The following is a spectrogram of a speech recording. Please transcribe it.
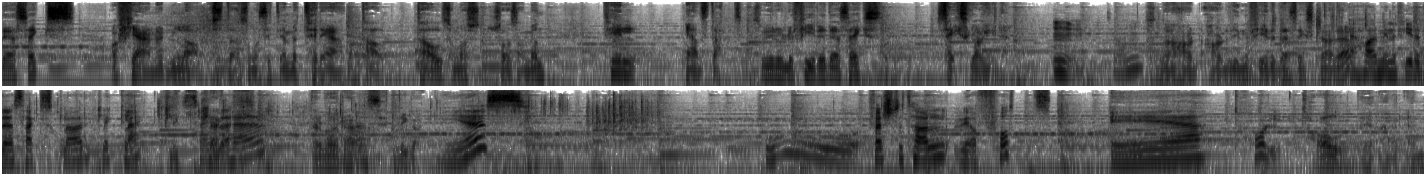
D6 og fjerner den laveste, som har sittet igjen med tre tall, tall som har slått sammen, til én stat. Så vi ruller fire D6 seks ganger. Mm. Sånn. Så da har, har, du dine fire D6 klare? Jeg har mine fire D6 klar. Klikk, klakk. Klikk, klakk. det her. Det er bare å sette i gang. Yes. Oh, første tall vi har fått, er tolv. Tolv. Det er en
